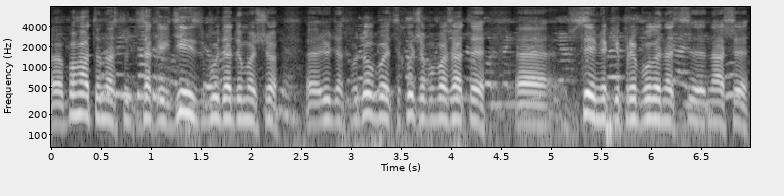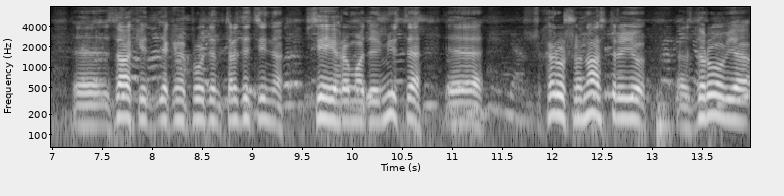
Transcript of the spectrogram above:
Е, Багато у нас тут всяких дій буде. Думаю, що е, людям сподобається. Хочу побажати е, всім, які прибули на наш захід, який ми проводимо традиційно всією громадою міста. Хорошого настрою, здоров'я,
